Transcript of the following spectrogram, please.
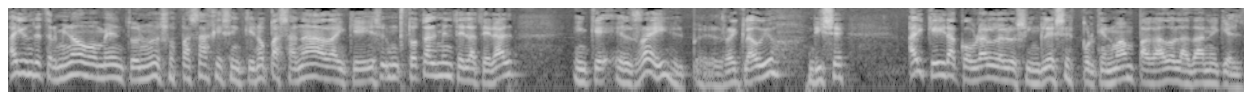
Hay un determinado momento en uno de esos pasajes en que no pasa nada, en que es un- totalmente lateral, en que el rey, el, el rey Claudio, dice, hay que ir a cobrarle a los ingleses porque no han pagado la Danegeld.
